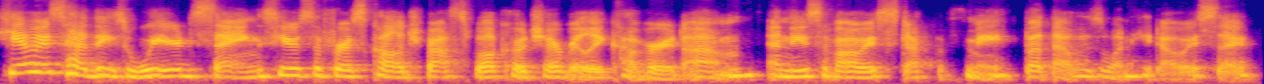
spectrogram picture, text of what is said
He always had these weird sayings. He was the first college basketball coach I really covered. Um, and these have always stuck with me, but that was one he'd always say.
